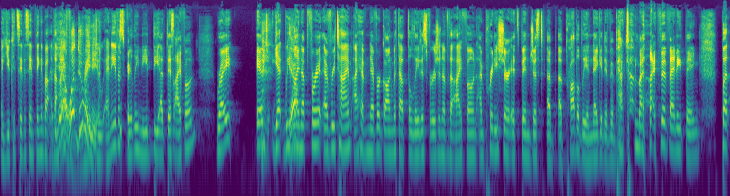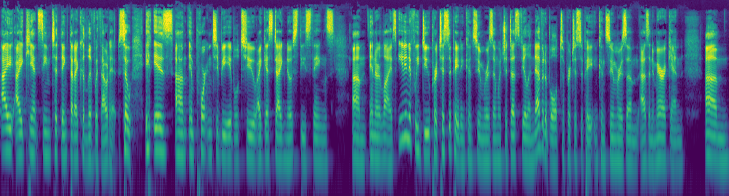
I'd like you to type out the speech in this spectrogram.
You could say the same thing about the yeah, iPhone. what do right? we need? Do any of us really need the uh, this iPhone, right? And yet we yeah. line up for it every time. I have never gone without the latest version of the iPhone. I'm pretty sure it's been just a, a, probably a negative impact on my life, if anything. But I, I can't seem to think that I could live without it. So it is um, important to be able to, I guess, diagnose these things um, in our lives, even if we do participate in consumerism, which it does feel inevitable to participate in consumerism as an American. Um,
